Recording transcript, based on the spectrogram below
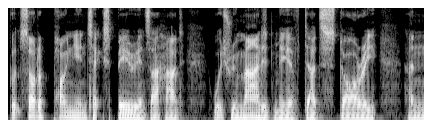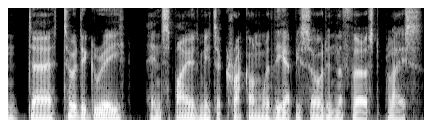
but sort of poignant experience I had, which reminded me of Dad's story and, uh, to a degree, inspired me to crack on with the episode in the first place.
